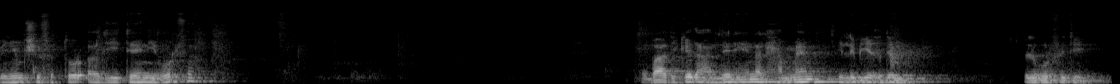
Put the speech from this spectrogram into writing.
بنمشي في الطرقة دي تاني غرفة. وبعد كده عندنا هنا الحمام اللي بيخدمه الغرفتين.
